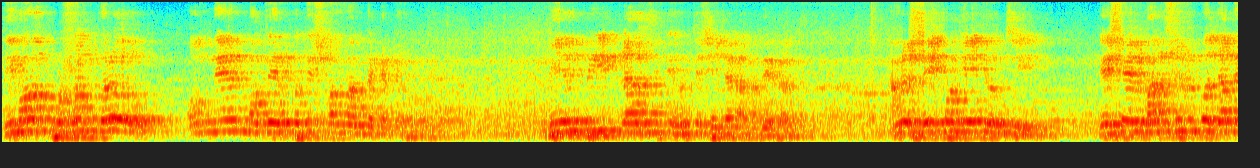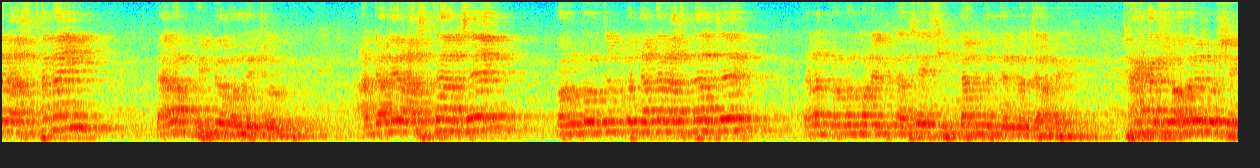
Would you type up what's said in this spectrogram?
দ্বিমত পোষণ করেও অন্যের মতের প্রতি সম্মান দেখাতে হবে। বিএনপি রাজনীতি হচ্ছে সেটা আমাদের রাজনীতি। আমরা সেই পথেই চলছি। দেশের মানুষের উপর যাদের আস্থা নাই, তারা ভিন্ন পথে চলবে। আর যাদের আস্থা আছে, গণতন্ত্রের উপর যাদের আস্থা আছে, তারা জনগণের কাছে সিদ্ধান্তের জন্য যাবে। ঢাকা শহরে বসে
